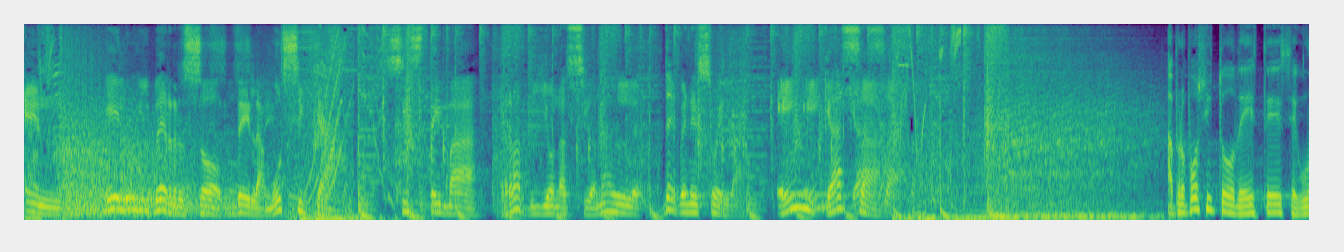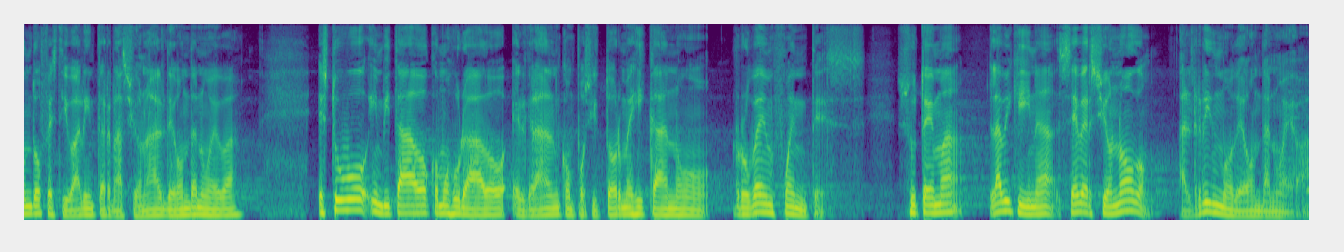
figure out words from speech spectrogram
en el universo de la música. Sistema Radio Nacional de Venezuela. En casa. A propósito de este segundo Festival Internacional de Onda Nueva, estuvo invitado como jurado el gran compositor mexicano Rubén Fuentes. Su tema, La Viquina, se versionó al ritmo de Onda Nueva.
